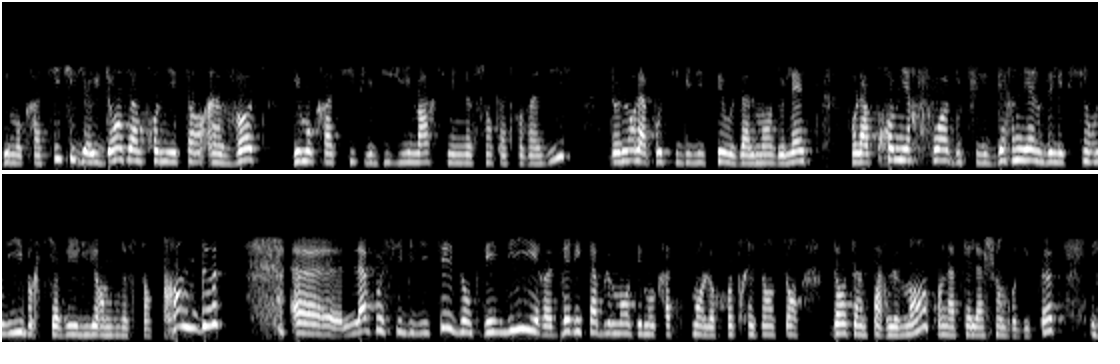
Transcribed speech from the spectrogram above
démocratique. Il y a eu dans un premier temps un vote démocratique le 18 mars 1990, donnant la possibilité aux Allemands de l'Est, pour la première fois depuis les dernières élections libres qui avaient eu lieu en 1932, euh, la possibilité donc d'élire véritablement démocratiquement leurs représentants dans un parlement qu'on appelait la Chambre du peuple. Et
